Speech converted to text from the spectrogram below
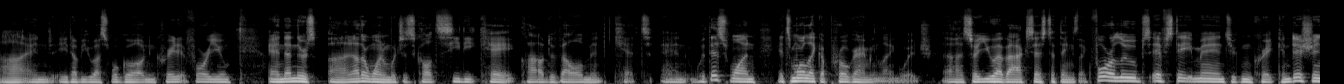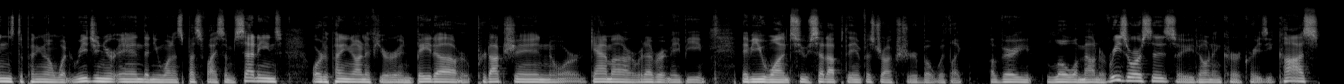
uh, and AWS will go out and create it for you. And then there's uh, another one, which is called CDK, Cloud Development Kit. And with this one, it's more like a programming language. Uh, so you have access to things like for loops, if statements, you can create conditions depending on what region you're in. Then you want to specify some settings, or depending on if you're in beta or production or or gamma or whatever it may be. Maybe you want to set up the infrastructure, but with like a very low amount of resources so you don't incur crazy costs.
